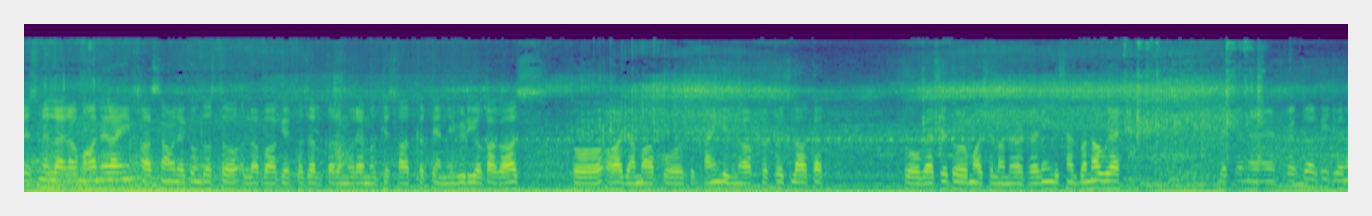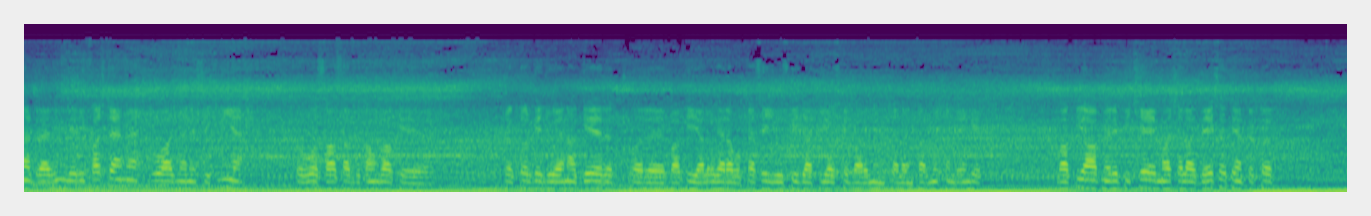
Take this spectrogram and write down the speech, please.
بسم اللہ الرحمن الرحیم السلام علیکم دوستو اللہ پاک کے فضل، کرم و رحمت کے ساتھ کرتے ہیں نئی ویڈیو کا آغاز. تو آج ہم آپ کو دکھائیں گے جناب ٹریکٹر چلا کر. تو ویسے تو ماشاءاللہ میرا ڈرائیونگ لائسنس بنا ہوا ہے. لیکن ٹریکٹر کی جو ہے نا ڈرائیونگ میری فرسٹ ٹائم ہے. وہ آج میں نے سیکھنی ہے. تو وہ ساتھ ساتھ بتاؤں گا کہ ٹریکٹر کے جو ہے نا گیئر اور باقی ہل وغیرہ وہ کیسے یوز کی جاتی ہے، اس کے بارے میں انشاءاللہ انفارمیشن دیں گے. باقی آپ میرے پیچھے ماشاءاللہ دیکھ سکتے ہیں ٹریکٹر۔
